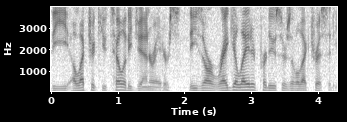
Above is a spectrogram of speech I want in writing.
the electric utility generators. These are regulated producers of electricity.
